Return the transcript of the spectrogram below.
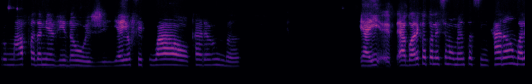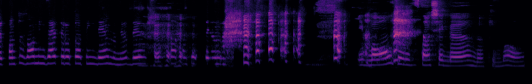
para o mapa da minha vida hoje. E aí eu fico, uau, caramba, e aí, é agora que eu tô nesse momento assim, caramba, olha quantos homens héteros eu tô atendendo, meu Deus, o que tá acontecendo? que bom que eles estão chegando, que bom.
